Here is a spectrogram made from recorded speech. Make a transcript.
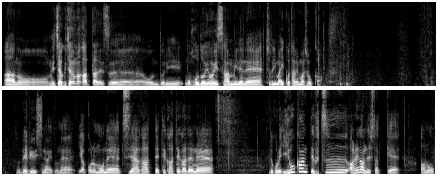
あの、めちゃくちゃうまかったです。本当に。もう程よい酸味でね、ちょっと今一個食べましょうか。レビューしないとね。いや、これもうね、艶があってテカテカでね、で、これ、イオカンって普通、あれなんでしたっけ？あの、皮、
